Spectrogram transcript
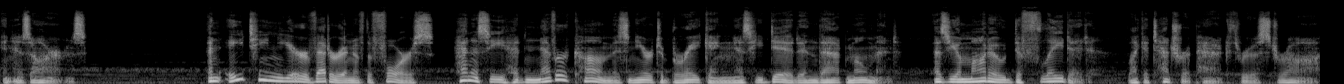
in his arms. An 18 year veteran of the Force, Hennessy had never come as near to breaking as he did in that moment, as Yamato deflated like a Tetra Pak through a straw.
